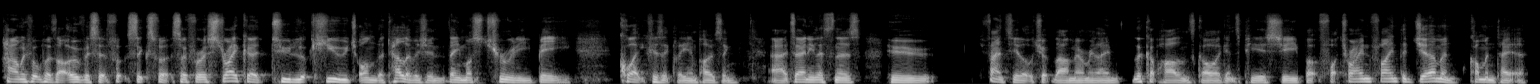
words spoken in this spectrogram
how many footballers are over six foot, six foot? So for a striker to look huge on the television, they must truly be quite physically imposing. Uh, to any listeners who fancy a little trip down memory lane, look up Haaland's goal against PSG, but f- try and find the German commentator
